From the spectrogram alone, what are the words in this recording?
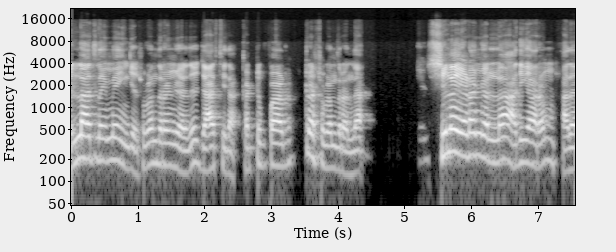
எல்லாத்துலேயுமே இங்கே சுதந்திரங்கிறது ஜாஸ்தி தான் கட்டுப்பாடற்ற சுதந்திரம் தான் சில இடங்கள்ல அதிகாரம் அதை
